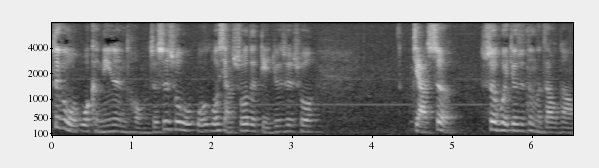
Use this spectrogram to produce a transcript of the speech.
这个我我肯定认同。只是说我我想说的点就是说，假设社会就是这么糟糕，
